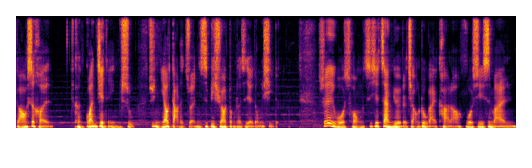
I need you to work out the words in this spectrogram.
然后是很很关键的因素，就是你要打得准，你是必须要懂得这些东西的。所以我从这些战略的角度来看啊，我其实是蛮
